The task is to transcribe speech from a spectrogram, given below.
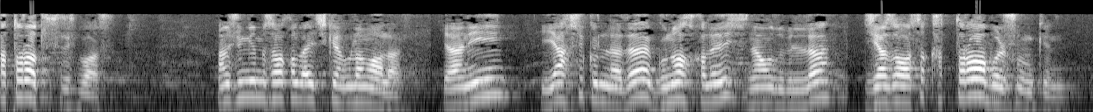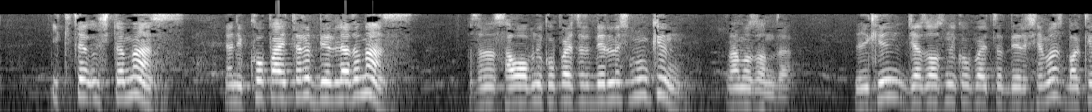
qattiqroq tushirish bor. Mana shunga misol qilib aytishgan ulamolar. Ya'ni yaxshi kunlarda gunoh qilish billah jazosi qattiqroq bo'lishi mumkin. Ikkita uchta emas ya'ni ko'paytirib beriladi emas. Masalan savobni ko'paytirib berilishi mumkin ramazonda. Lekin jazosini ko'paytirib berish emas balki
